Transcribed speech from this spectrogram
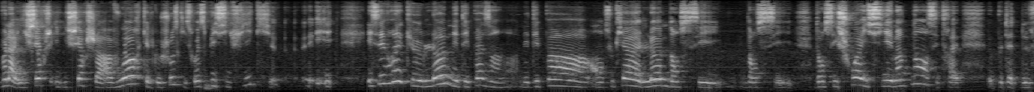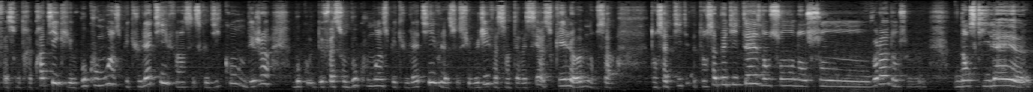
voilà, il cherche, il cherche à avoir quelque chose qui soit spécifique. Et, c'est vrai que l'homme n'était pas un, n'était pas, en tout cas, l'homme dans ses, dans ses, dans ses choix ici et maintenant. C'est très, peut-être de façon très pratique, beaucoup moins spéculatif. Hein, c'est ce que dit Comte déjà. Beaucoup, de façon beaucoup moins spéculative, la sociologie va s'intéresser à ce qu'est l'homme dans sa, dans sa petite, dans sa petitesse, dans son, dans son, voilà, dans, dans ce qu'il est euh,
